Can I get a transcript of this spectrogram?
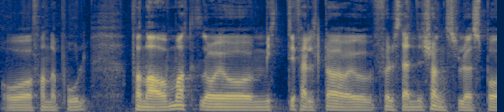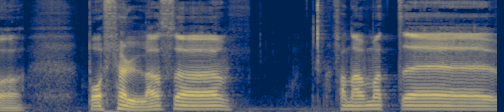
og van der Poel. Van Armat lå jo midt i feltet og var jo fullstendig sjanseløs på, på å følge. Så van Armat eh,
